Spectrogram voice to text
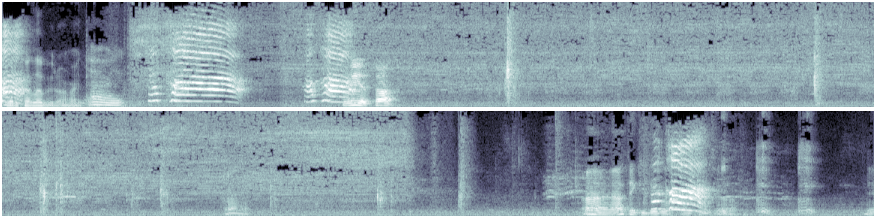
Gotta cut a little bit off right there. All right. Leah, stop. Alright, I think you did a good job. Yeah.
